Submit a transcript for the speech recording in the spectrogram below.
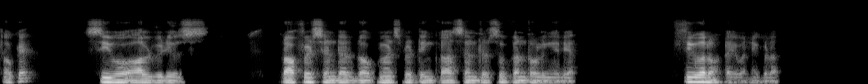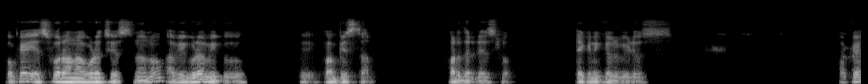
okay? CO all videos profit center documents printing cost centers controlling area సిఓలో ఉంటాయి ఇవన్నీ ఇక్కడ ఓకే ఎస్ ఫోర్ అన్నా కూడా చేస్తున్నాను. అవి కూడా మీకు పంపిస్తాను ఫర్దర్ డేస్లో టెక్నికల్ వీడియోస్ ఓకే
